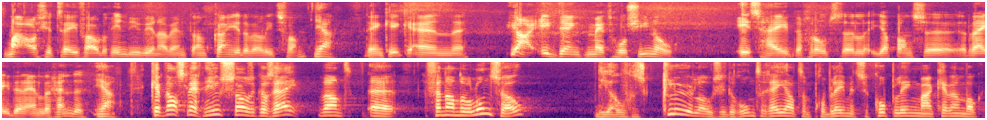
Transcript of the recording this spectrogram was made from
Maar als je tweevoudig Indy-winnaar bent, dan kan je er wel iets van, Ja. denk ik. En eh, ja, ik denk met Hoshino is hij de grootste Japanse rijder en legende. Ja, ik heb wel slecht nieuws, zoals ik al zei. Want eh, Fernando Alonso, die overigens kleurloos in de rond reed, had een probleem met zijn koppeling. Maar ik heb hem ook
